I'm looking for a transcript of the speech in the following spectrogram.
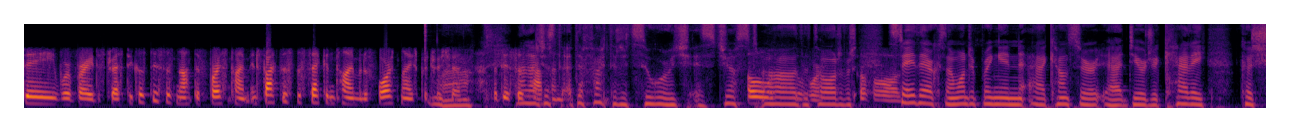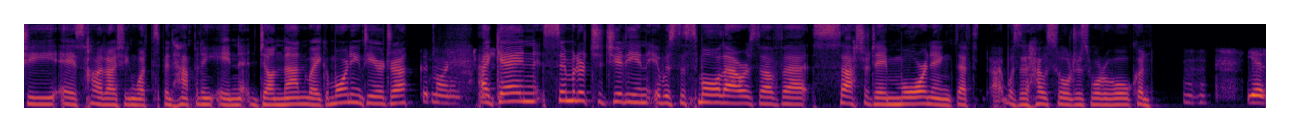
they were very distressed because this is not the first time. In fact, this is the second time in a fortnight, Patricia, Ah. that this has and I happened. just the fact that it's sewerage is just Oh, oh, the the thought of it. of. Stay there because I want to bring in uh, Councillor uh, Deirdre Kelly because she is highlighting what's been happening in Dunmanway. Good morning, Deirdre. Good morning. Patricia. Again, similar to Gillian, it was the small hours of uh, Saturday morning that uh, was it householders were awoken. Yes,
